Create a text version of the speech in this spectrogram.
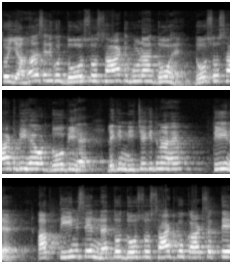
तो यहाँ से देखो 260 गुणा दो है। 260 भी है और दो भी है, लेकिन नीचे कितना है? तीन है। आप तीन से न तो 260 को काट सकते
